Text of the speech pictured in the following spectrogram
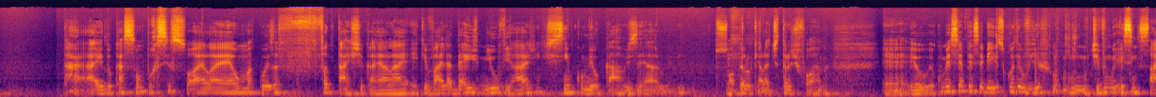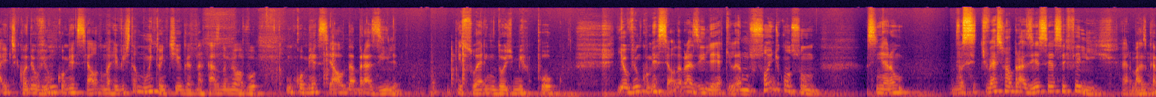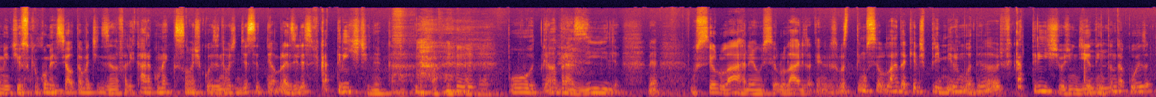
a educação por si só ela é uma coisa fantástica. Ela equivale a 10 mil viagens, 5 mil carros zero, só pelo que ela te transforma. É, eu, eu, comecei a perceber isso quando eu vi, tive esse insight, quando eu vi um comercial numa revista muito antiga, na casa do meu avô, um comercial da Brasília. Isso era em 2000 e pouco. E eu vi um comercial da Brasília, e aquilo era um sonho de consumo. Assim, era um, você tivesse uma Brasília, você ia ser feliz. Era basicamente isso que o comercial estava te dizendo. Eu falei, cara, como é que são as coisas, né? Hoje em dia você tem uma Brasília, você fica triste, né? Cara, pô, tem uma Brasília, né? O celular, né? Os celulares, você tem um celular daqueles primeiros modelos, fica triste hoje em dia, uhum. tem tanta coisa.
